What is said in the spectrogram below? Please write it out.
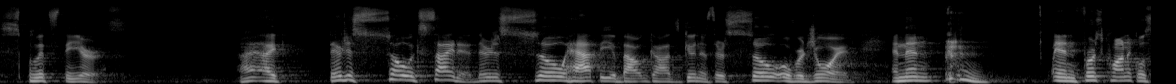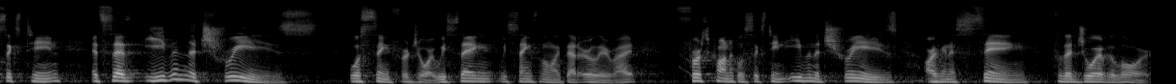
splits the earth. Right? Like, they're just so excited. They're just so happy about God's goodness. They're so overjoyed. And then in First Chronicles 16, it says, even the trees will sing for joy. We sang, we sang something like that earlier, right? First Chronicles 16, even the trees are going to sing for the joy of the Lord.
